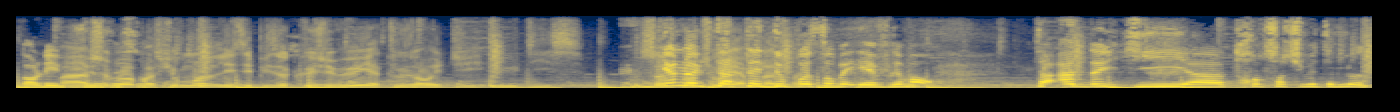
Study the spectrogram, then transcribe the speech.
dans les Bah, plus je sais pas, récents. parce que moi, les épisodes que j'ai vus, il y a toujours eu 10. eu 10. Sauf Regarde quand le ta tête il y a de poisson, mais vraiment. T'as un œil qui a 30 cm de l'autre.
